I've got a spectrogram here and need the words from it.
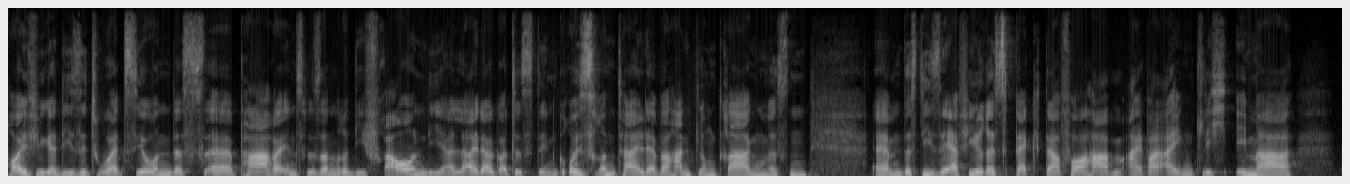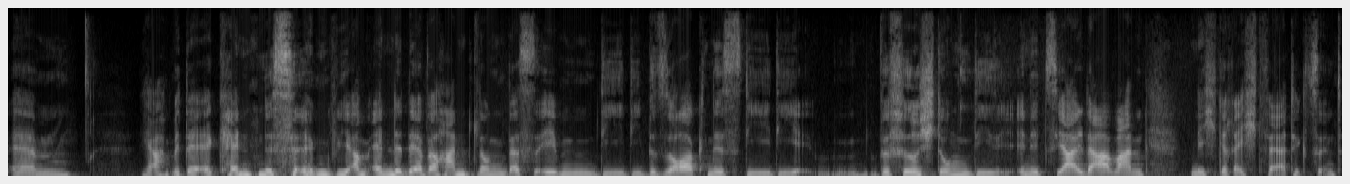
häufiger die Situation, dass äh, Paare, insbesondere die Frauen, die ja leider Gottes den größeren Teil der Behandlung tragen müssen, ähm, dass die sehr viel Respekt davor haben, aber eigentlich immer ähm, ja, mit der Erkenntnis irgendwie am Ende der Behandlung, dass eben die, die Besorgnis, die, die Befürchtungen, die initial da waren, nicht gerechtfertigt sind.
